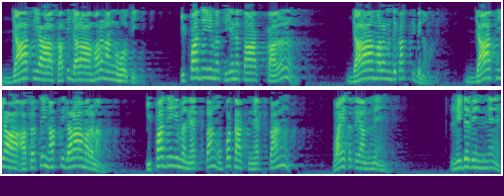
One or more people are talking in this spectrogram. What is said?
ජාතියා සති ජරා මරණං හෝති. ඉපදීම තියෙන තාක්කල් ජරා මරණ දෙකක් තිබෙනවා. ජාතියා අසති නත්ති ජරා මරණං. ඉපදීම නැත්තම් උපතක් නැත්තම් වයසට යන්නේ ලෙඩ වෙන්නේ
